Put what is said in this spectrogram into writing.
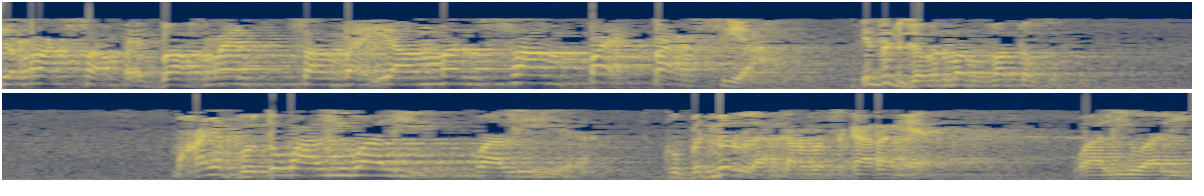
Irak, sampai Bahrain, sampai Yaman, sampai Persia. Itu di zaman Umar Khattab. Makanya butuh wali-wali, wali ya. Gubernur lah karena sekarang ya. Wali-wali.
